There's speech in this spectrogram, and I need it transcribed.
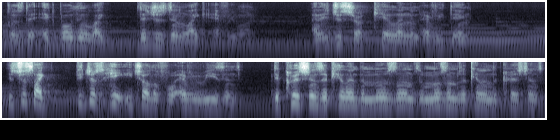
because the Igbo didn't like they just didn't like everyone, and they just start killing and everything. It's just like they just hate each other for every reason. The Christians are killing the Muslims. The Muslims are killing the Christians.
